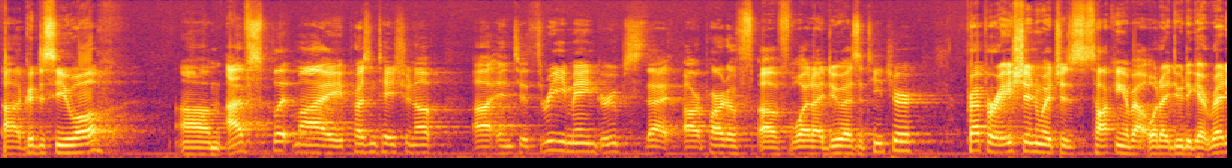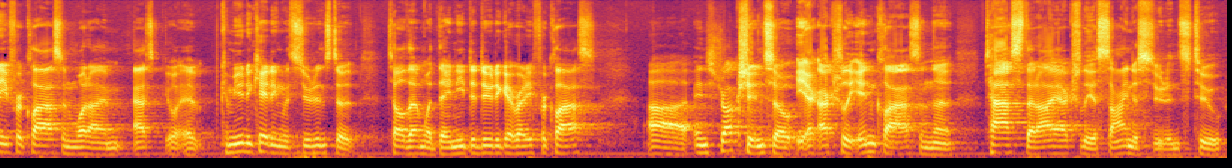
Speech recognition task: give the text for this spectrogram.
Uh, good to see you all. Um, I've split my presentation up uh, into three main groups that are part of, of what I do as a teacher. Preparation, which is talking about what I do to get ready for class and what I'm ask, uh, communicating with students to tell them what they need to do to get ready for class. Uh, instruction, so actually in class and the tasks that I actually assign to students to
